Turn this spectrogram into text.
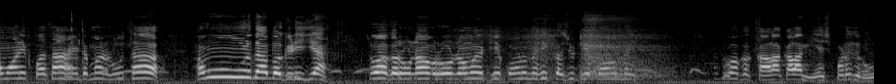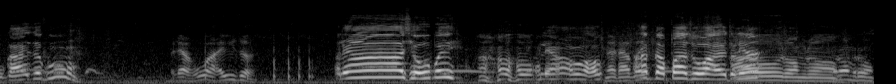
અમારી પસા હેઠમાં રૂથ રૂ હમૂળદા બગડી ગયા. તો આ કરું નામ રોડ અમે ઠેકોણું નહીં કશું ઠેકોણું નહીં. તો આ કાળા કાળા મેચ પડે છે રોગ આવે છે ગું અલ્યા હું આવ્યું છે. અલે આ છે ભાઈ. અલે આવો આવો આ કપા જોવા આવ્યો તો લ્યા રોમ રોમ. રોમ રામ.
